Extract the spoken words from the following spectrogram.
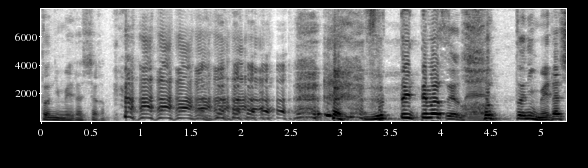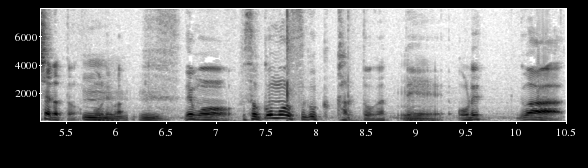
当に目立ちたかった。ずっと言ってますよね。本当に目立ちたかったの、俺は。うん。でもそこもすごく葛藤があって、俺は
